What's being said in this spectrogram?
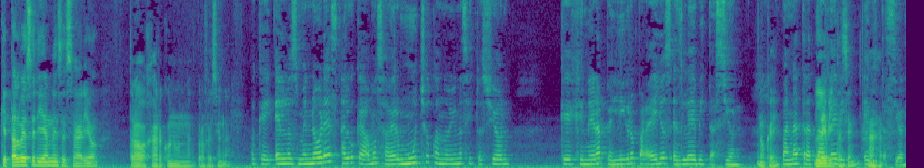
que tal vez sería necesario trabajar con un profesional. Ok, en los menores, algo que vamos a ver mucho cuando hay una situación que genera peligro para ellos es la evitación. Okay. Van a tratar de evitación.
